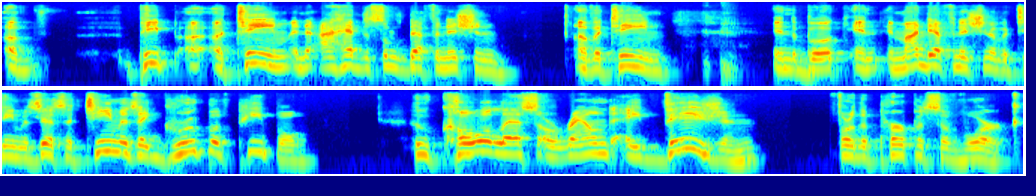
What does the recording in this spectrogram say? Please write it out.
a, a, team, and I have this little definition of a team in the book, and, and my definition of a team is this: a team is a group of people who coalesce around a vision for the purpose of work.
